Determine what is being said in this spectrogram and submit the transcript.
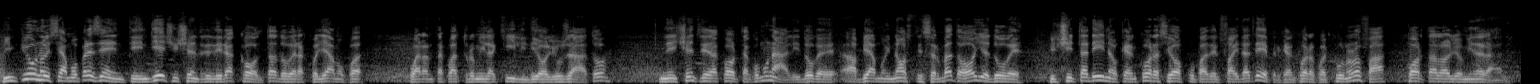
In più noi siamo presenti in 10 centri di raccolta dove raccogliamo 44.000 kg di olio usato, nei centri di raccolta comunali dove abbiamo i nostri serbatoi e dove il cittadino che ancora si occupa del fai da te, perché ancora qualcuno lo fa, porta l'olio minerale.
